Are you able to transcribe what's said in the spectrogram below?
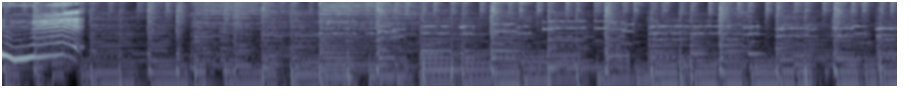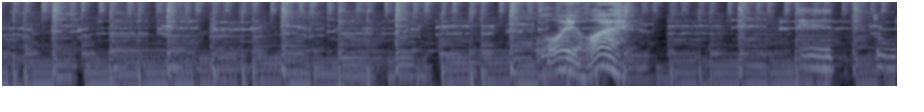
ええおおい。えー、っと。うん。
